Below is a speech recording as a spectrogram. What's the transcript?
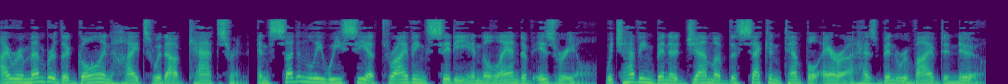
I remember the Golan Heights without Katzrin, and suddenly we see a thriving city in the land of Israel, which having been a gem of the Second Temple era has been revived anew.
